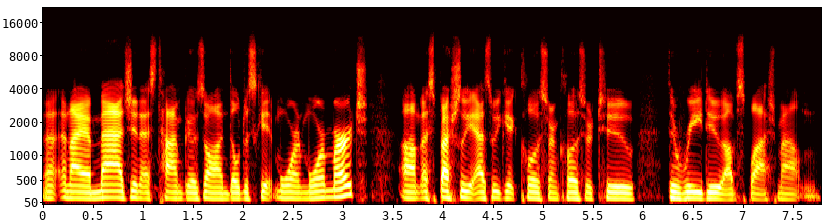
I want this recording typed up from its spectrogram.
Uh, and I imagine as time goes on, they'll just get more and more merch, um, especially as we get closer and closer to the redo of Splash Mountain.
